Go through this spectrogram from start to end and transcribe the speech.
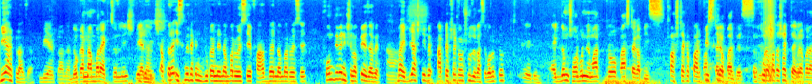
বিয়ার প্লাজা। বিয়ার প্লাজা। দোকান নাম্বার একচল্লিশ বিয়াল্লিশ। আপনারা স্ক্রিনে দেখেন দোকানের নাম্বার রয়েছে ফাহাদ ভাইয়ের নাম্বার রয়েছে। ফোন দিবেন ইনশাল্লাহ পেয়ে যাবেন। হ্যাঁ। ভাই বিরাশ নিবে আপনার ব্যবসার কেমন সুযোগ আছে বলেন তো? একদম সর্বনিম্ন মাত্র পাঁচ টাকা পিস পাঁচ টাকা পার পিস কিনা পার পিস। পুরো পাতা ষাট টাকা। পুরো পাড়া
